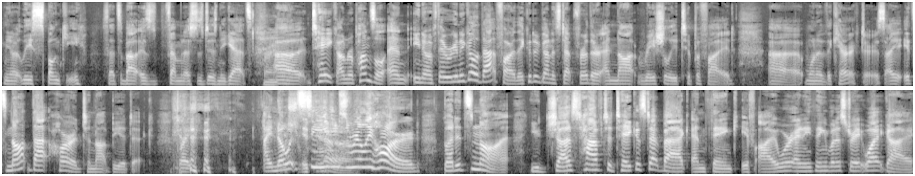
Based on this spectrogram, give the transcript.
you know, at least spunky. So that's about as feminist as Disney gets. Right. Uh, take on Rapunzel, and you know, if they were going to go that far, they could have gone a step further and not racially typified uh, one of the characters. I, it's not that hard to not be a dick. Like. I know it It's- seems yeah. really hard, but it's not. You just have to take a step back and think if I were anything but a straight white guy,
